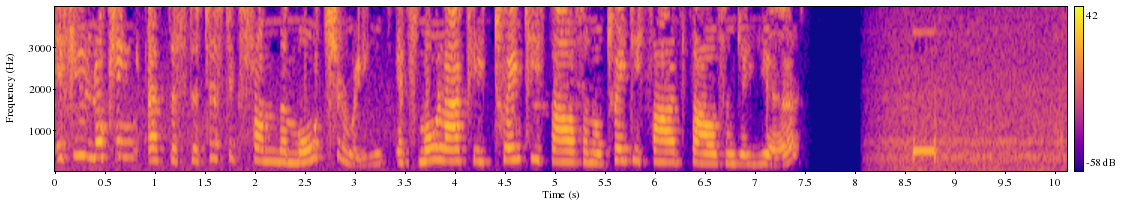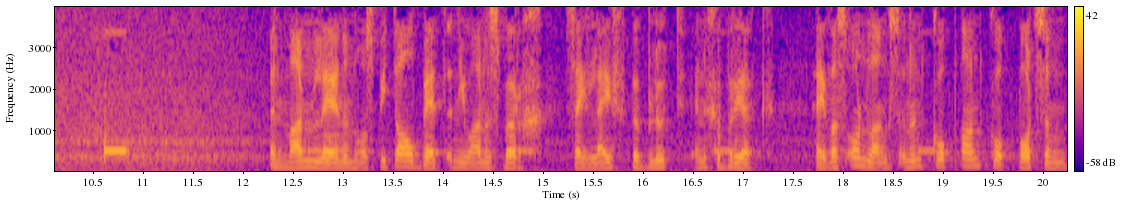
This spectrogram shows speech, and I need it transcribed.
If you're looking at the statistics from the mortuary, it's more likely 20,000 or 25,000 a year. 'n Man lê in 'n hospitaalbed in Johannesburg, sy lyf bebloed en gebreek. Hy was onlangs in 'n kop-aan-kop botsing.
